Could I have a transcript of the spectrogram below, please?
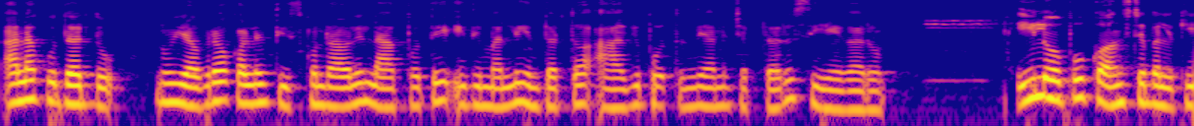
అలా కుదరదు. నువ్వు ఎవరో ఒకళ్ళని తీసుకుని రావాలి లేకపోతే ఇది మళ్ళీ ఇంతటితో ఆగిపోతుంది అని చెప్తారు సీఏ గారు. ఈలోపు కానిస్టేబుల్కి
